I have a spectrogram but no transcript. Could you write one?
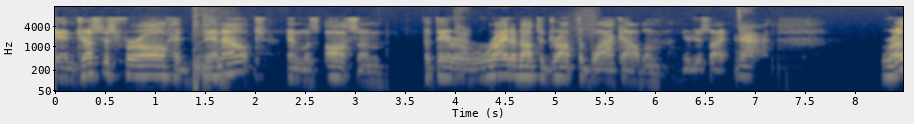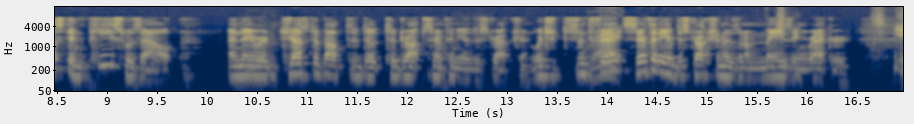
and Justice for All had been out and was awesome, but they were Yeah. right about to drop the Black album. You're just like, Yeah. ah. Rust in Peace was out, and they were Mm-hmm. just about to to, to drop Symphony of Destruction, which Right. Symphony of Destruction is an amazing record. Yeah,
